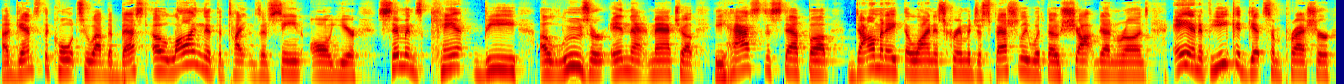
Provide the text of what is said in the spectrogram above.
against the Colts, who have the best O line that the Titans have seen all year. Simmons can't be a loser in that matchup. He has to step up, dominate the line of scrimmage, especially with those shotgun runs. And if he could get some pressure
